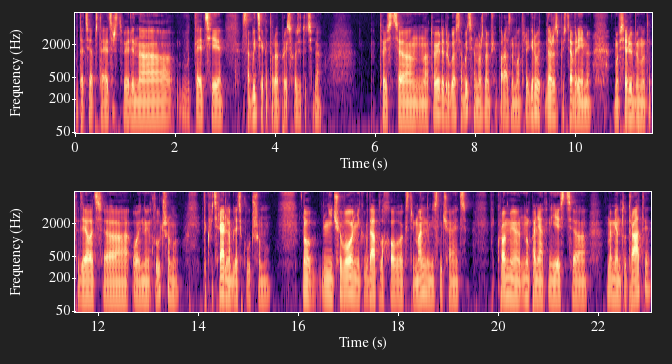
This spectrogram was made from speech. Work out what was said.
вот эти обстоятельства или на вот эти события, которые происходят у тебя. То есть э, на то или другое событие можно вообще по-разному отреагировать, даже спустя время. Мы все любим вот это делать, э, ой, ну и к лучшему. Так ведь реально, блядь, к лучшему. Ну, ничего никогда плохого экстремально не случается. Кроме, ну, понятно, есть э, момент утраты,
